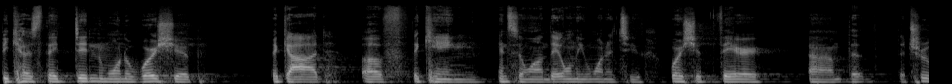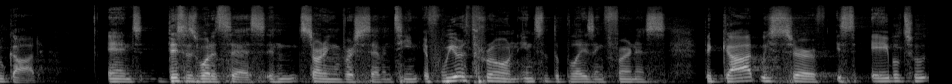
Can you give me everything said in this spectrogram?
because they didn't want to worship the God of the king and so on. They only wanted to worship their, um, the, the true God. And this is what it says in starting in verse 17. If we are thrown into the blazing furnace, the God we serve is able to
